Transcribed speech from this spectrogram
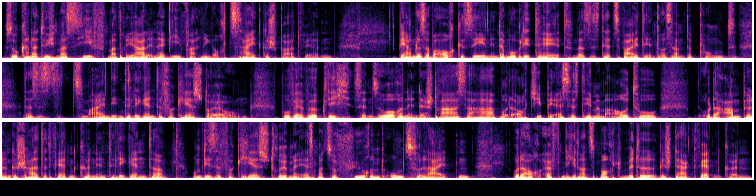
So kann natürlich massiv Material, Energie, vor allen Dingen auch Zeit gespart werden. Wir haben das aber auch gesehen in der Mobilität. Und das ist der zweite interessante Punkt. Das ist zum einen die intelligente Verkehrssteuerung, wo wir wirklich Sensoren in der Straße haben oder auch GPS-Systeme im Auto oder Ampeln geschaltet werden können, intelligenter, um diese Verkehrsströme erstmal zu führend umzuleiten oder auch öffentliche Transportmittel gestärkt werden können.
